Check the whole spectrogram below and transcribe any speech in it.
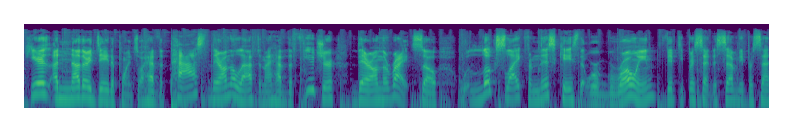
here's another data point. So I have the past there on the left, and I have the future there on the right. So looks like from this case that we're growing 50% to 70%,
